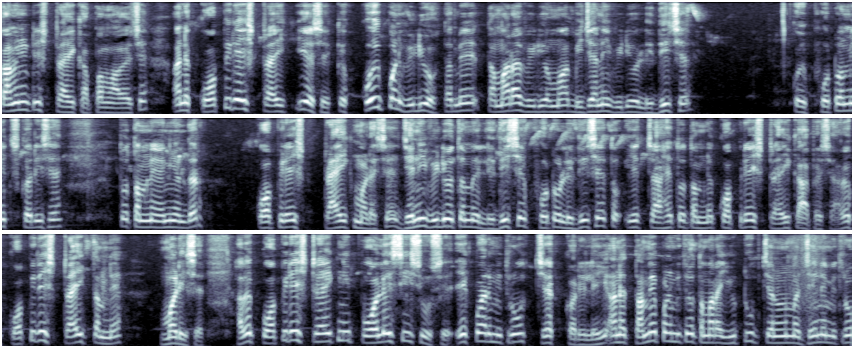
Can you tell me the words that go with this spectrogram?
કમ્યુનિટી સ્ટ્રાઇક આપવામાં આવે છે. અને કોપીરાઇટ સ્ટ્રાઇક એ છે કે કોઈ પણ વીડિયો તમે તમારા વિડીયોમાં બીજાની વીડિયો લીધી છે, કોઈ ફોટો મિક્સ કરી છે, તો તમને એની અંદર કોપીરાઇટ સ્ટ્રાઇક મળે છે. જેની વીડિયો તમે લીધી છે ફોટો લીધી છે, તો એ ચાહે તો તમને કોપીરાઇટ સ્ટ્રાઇક આપે છે. હવે કોપીરાઇટ સ્ટ્રાઇક તમને મળી છે. હવે કોપીરાઇટ સ્ટ્રાઇકની પોલિસી શું છે? એકવાર મિત્રો ચેક કરી લઈએ અને તમે પણ મિત્રો તમારા યુટ્યુબ ચેનલમાં જઈને મિત્રો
